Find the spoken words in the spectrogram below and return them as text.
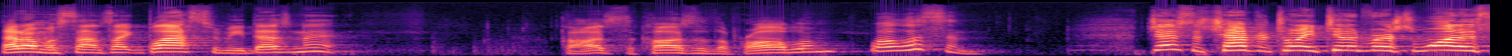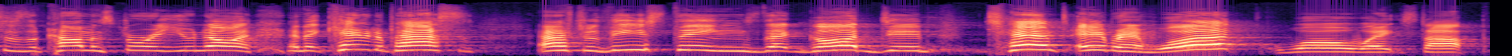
That almost sounds like blasphemy, doesn't it? God's the cause of the problem? Well, listen. Genesis chapter 22 and verse 1, this is the common story, you know it. And it came to pass after these things that God did tempt Abraham. What? Whoa, wait, stop.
